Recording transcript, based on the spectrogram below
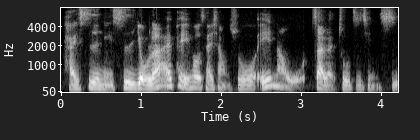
还是你是有了 iPad 以后才想说，哎，那我再来做这件事？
